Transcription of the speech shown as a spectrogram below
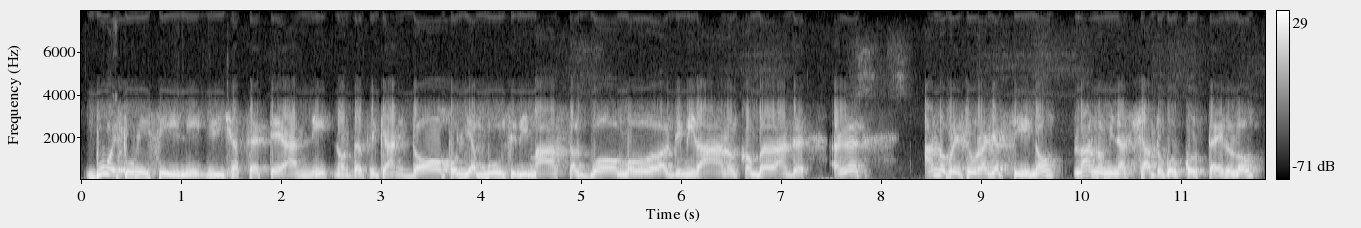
Due tunisini di 17 anni, nordafricani, dopo gli abusi di massa al Duomo, al di Milano, il comandante, eh, hanno preso un ragazzino, l'hanno minacciato col coltello,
